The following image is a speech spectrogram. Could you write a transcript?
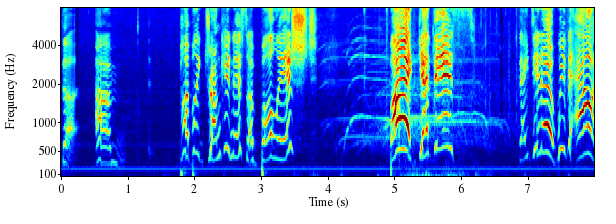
the um, public drunkenness abolished. But get this, they did it without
